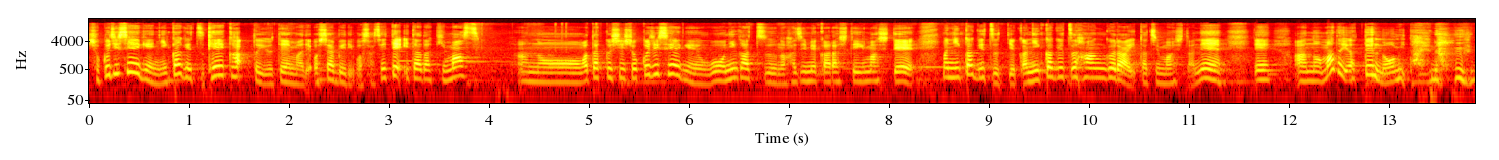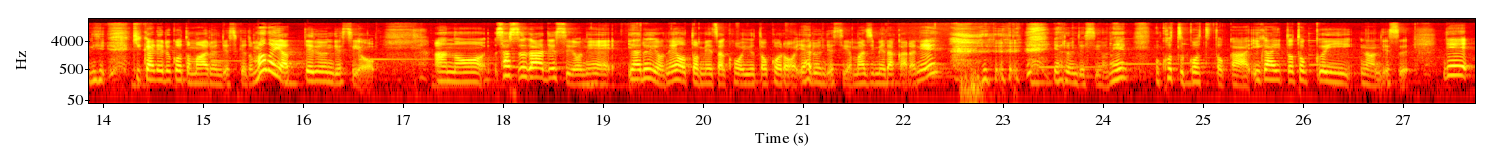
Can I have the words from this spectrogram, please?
食事制限2ヶ月経過というテーマでおしゃべりをさせていただきます。あの私食事制限を2月の初めからしていまして、まあ、2ヶ月っていうか2ヶ月半ぐらい経ちましたね。であのまだやってんの？みたいな風に 聞かれることもあるんですけどまだやってるんですよ。あのさすがですよね。やるよね？乙女座こういうところ。やるんですよ。真面目だからね。やるんですよね。コツコツとか意外と得意なんです。で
